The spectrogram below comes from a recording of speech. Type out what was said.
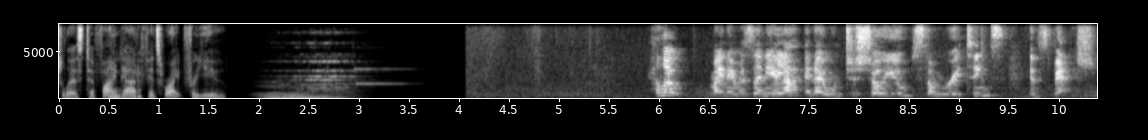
to find out if it's right for you. Hello, my name is Daniela and I want to show you some greetings in Spanish.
